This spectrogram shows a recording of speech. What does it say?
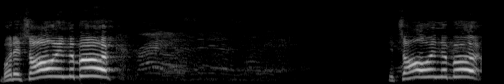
But it's all in the book. It's all in the book.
